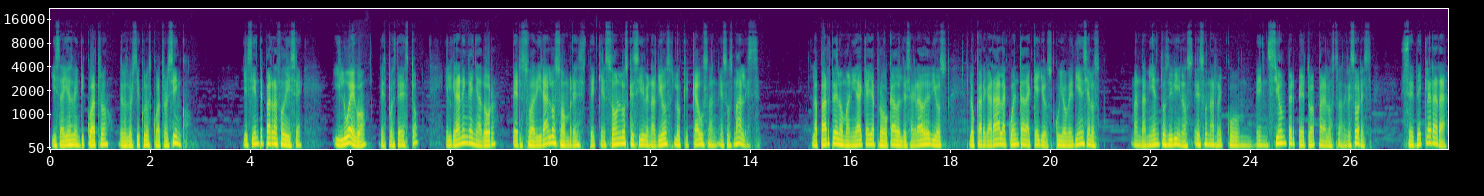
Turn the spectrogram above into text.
Isaías 24 de los versículos 4 al 5. Y el siguiente párrafo dice, y luego, después de esto, el gran engañador persuadirá a los hombres de que son los que sirven a Dios lo que causan esos males. La parte de la humanidad que haya provocado el desagrado de Dios lo cargará a la cuenta de aquellos cuya obediencia a los mandamientos divinos es una reconvención perpetua para los transgresores. Se declarará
